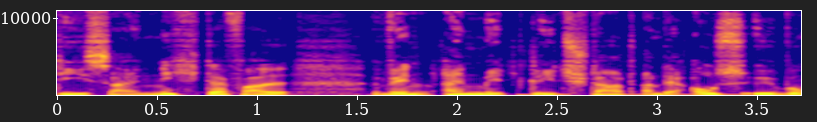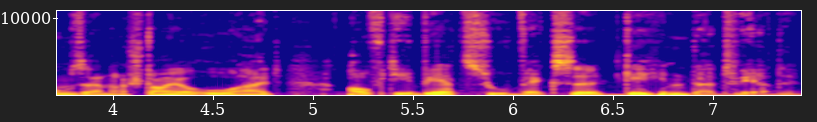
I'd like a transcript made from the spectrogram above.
Dies sei nicht der Fall, wenn ein Mitgliedstaat an der Ausübung seiner Steuerhoheit auf die Wertzuwächse gehindert werde.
